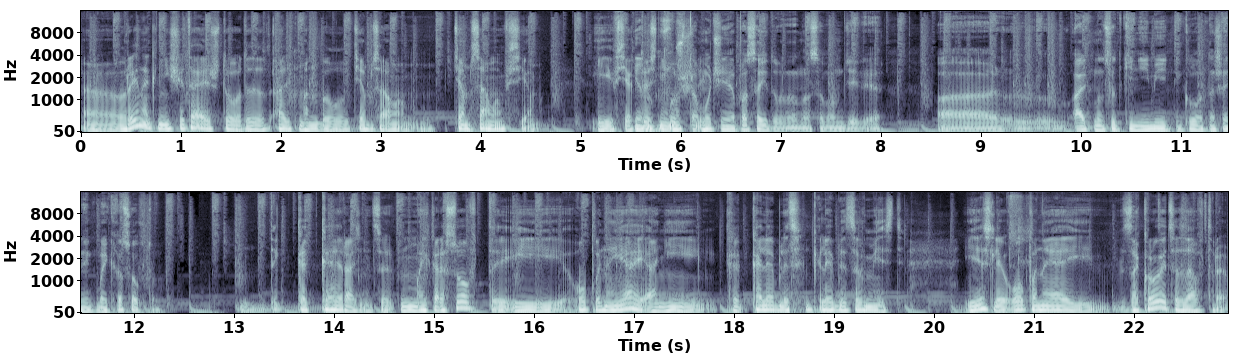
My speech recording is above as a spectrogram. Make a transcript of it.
рынок не считает, что вот этот Альтман был тем самым, тем самым всем. И все, кто Нет, с ним слушай, ушли. там очень опосредованно на самом деле. А Альтман все-таки не имеет никакого отношения к Microsoft. Да какая разница? Microsoft и OpenAI, они колеблются, колеблются вместе. Если OpenAI закроется завтра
